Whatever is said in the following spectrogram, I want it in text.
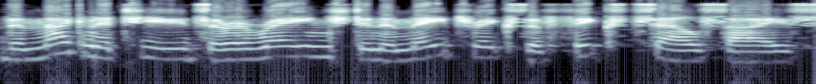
the magnitudes are arranged in a matrix of fixed cell size.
